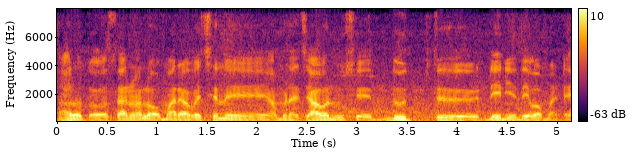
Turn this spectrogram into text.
હાલો તો સારું, હાલો, અમારે હવે છે ને હમણાં જવાનું છે દૂધ ડેરીએ દેવા માટે.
